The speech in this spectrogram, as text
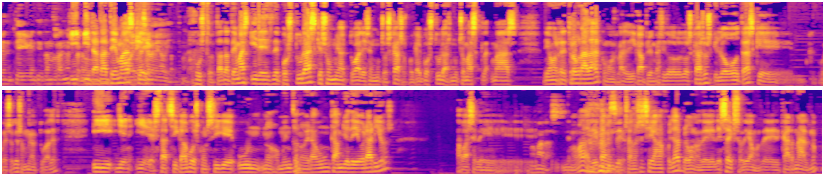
20 y 20 y tantos años, Y, pero y trata temas que ser de hoy. justo trata temas y desde posturas que son muy actuales en muchos casos porque hay posturas mucho más más digamos retrógradas como la de DiCaprio en casi todos los casos y luego otras que, pues eso que son muy actuales y, y esta chica pues consigue un no aumento no era un cambio de horarios a base de Mamadas. de mamadas directamente Sí. o sea no sé si llegan a follar pero bueno de, de sexo digamos de carnal no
